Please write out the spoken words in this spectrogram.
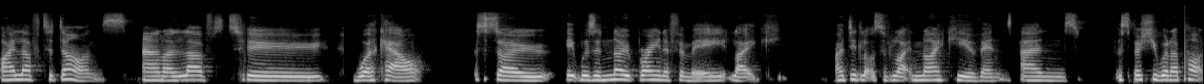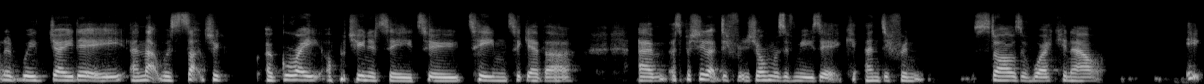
I loved to dance and I loved to work out. So it was a no brainer for me. Like I did lots of like Nike events and especially when I partnered with JD, and that was such a, a great opportunity to team together, um, especially like different genres of music and different styles of working out it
